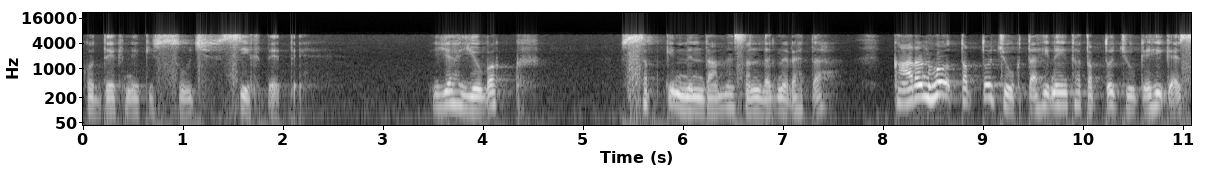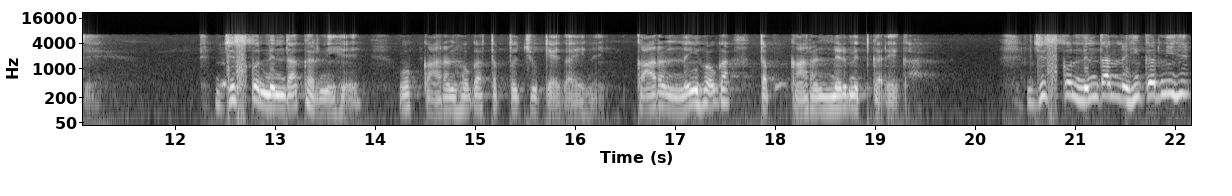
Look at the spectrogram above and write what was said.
को देखने की सूझ सीख देते यह युवक सबकी निंदा में संलग्न रहता कारण हो, तब तो चूकता ही नहीं था, तब तो चूके ही कैसे जिसको निंदा करनी है वो कारण होगा, तब तो चूकेगा ही नहीं। कारण नहीं होगा, तब कारण निर्मित करेगा। जिसको निंदा नहीं करनी है,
